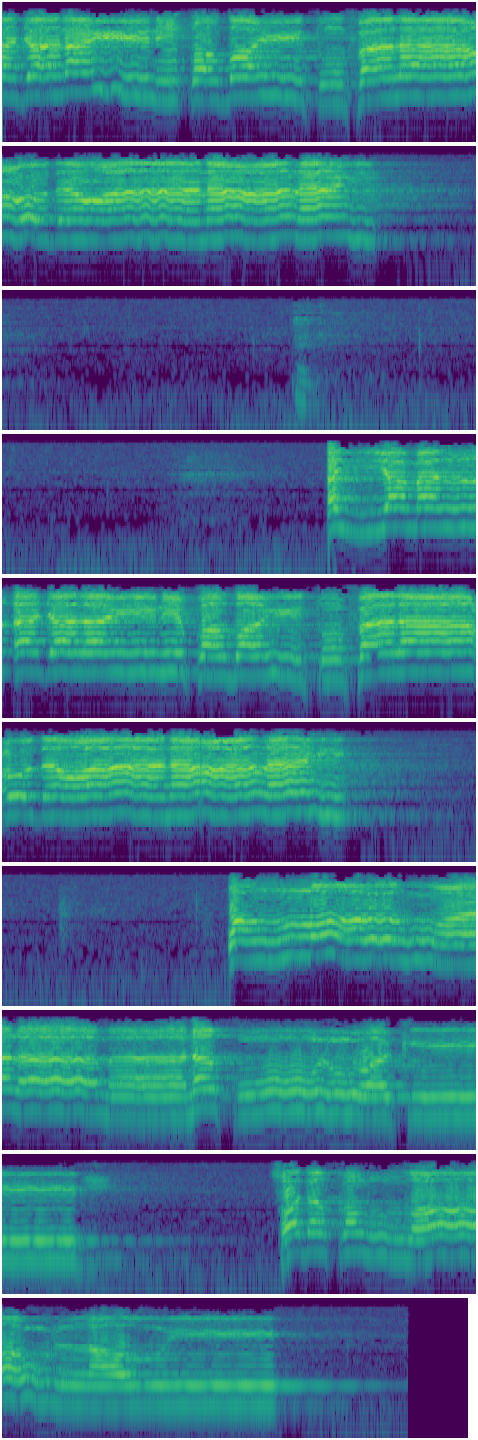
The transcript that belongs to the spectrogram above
الأجلين قضيت فلا عدوان علي. أيما الأجلين قضيت فلا عدوان والله على ما نقول وكيل. صدق الله العظيم.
